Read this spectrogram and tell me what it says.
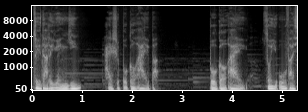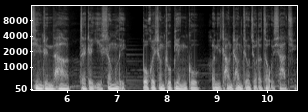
最大的原因还是不够爱吧？不够爱，所以无法信任他在这一生里。不会生出变故和你长长久久的走下去。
